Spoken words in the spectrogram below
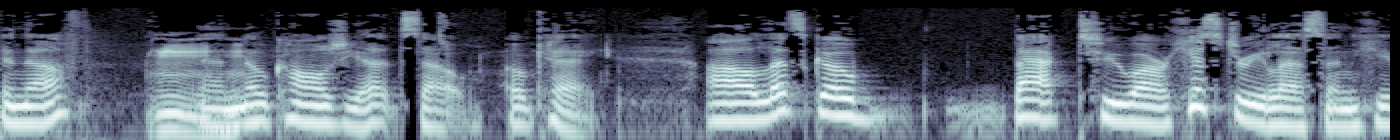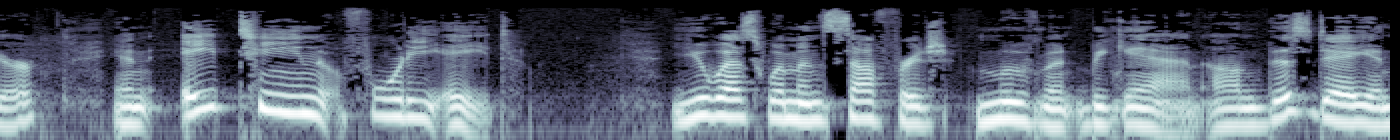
enough, and no calls yet. So okay, uh, let's go back to our history lesson here. In 1848, U.S. women's suffrage movement began. On this day in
